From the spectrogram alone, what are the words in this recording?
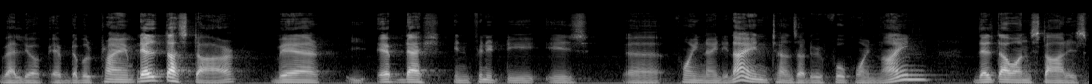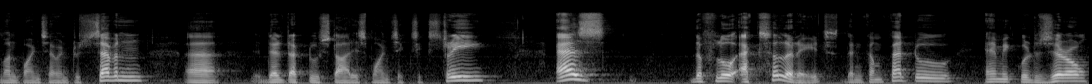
value of f double prime. Delta star where f dash infinity is uh, 0.99 turns out to be 4.9, delta 1 star is 1.727, uh, delta 2 star is 0.663. As the flow accelerates, then compared to m equal to 0,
